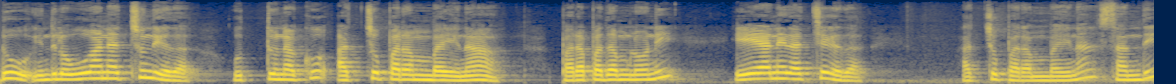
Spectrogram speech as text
డు. ఇందులో ఊ అని వచ్చుంది కదా. ఉత్తునకు అచ్చు పరంబైన పరపదంలోని ఏ అనేది వచ్చే కదా. అచ్చు పరంబైన సంధి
